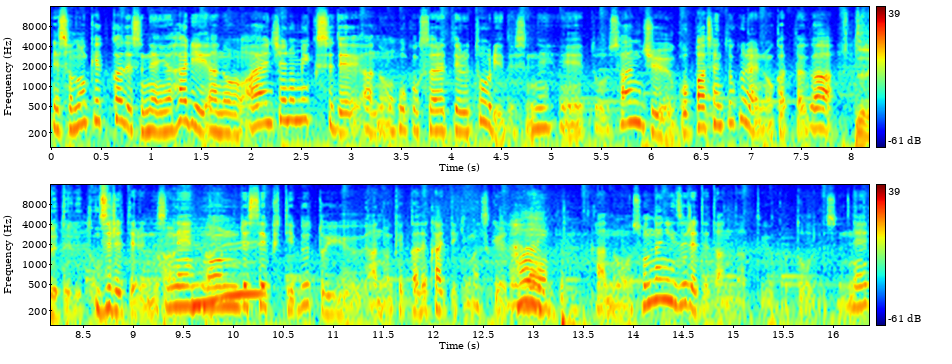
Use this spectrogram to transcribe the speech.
でその結果ですねやはりあのアイジェノミクスであの報告されている通りですね、えー、と35%ぐらいの方がずれてると。ずれてるんですね、はい。ノンレセプティブというあの結果で返ってきますけれども、はい。あのそんなにずれてたんだということですね。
